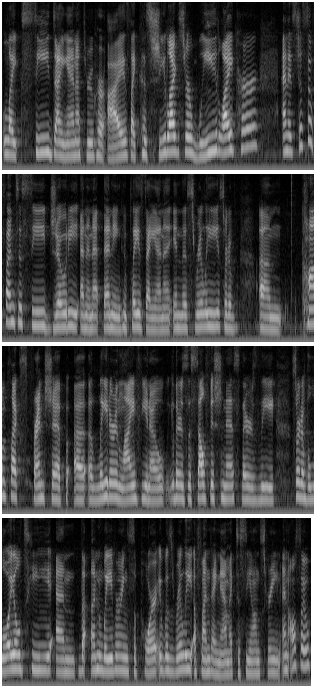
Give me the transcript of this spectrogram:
like see Diana through her eyes, like because she likes her, we like her. And it's just so fun to see Jodie and Annette Bening, who plays Diana, in this really sort of um, complex friendship. Uh, uh, later in life, you know, there's the selfishness, there's the sort of loyalty and the unwavering support. It was really a fun dynamic to see on screen. And also,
